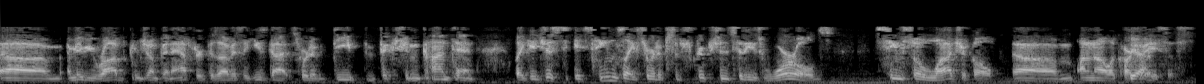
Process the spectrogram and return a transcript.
Um, and maybe Rob can jump in after because obviously he's got sort of deep fiction content. Like it just, it seems like sort of subscriptions to these worlds seem so logical um, on an a la carte yeah. basis.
